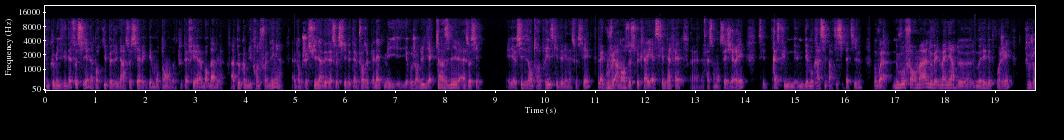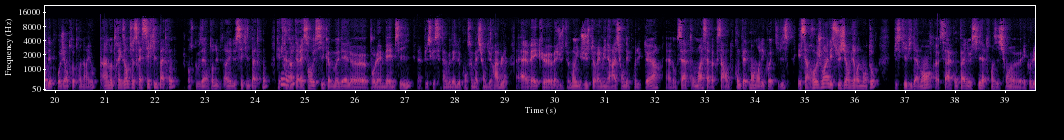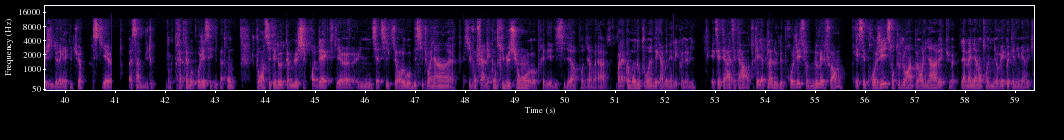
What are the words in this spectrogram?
une communauté d'associés. N'importe qui peut devenir associé avec des montants euh, tout à fait abordables, un peu comme du crowdfunding. Donc, je suis l'un des associés de Time for the Planet, mais aujourd'hui, il y a 15 000 associés. Et il y a aussi des entreprises qui deviennent associées. La gouvernance de ce truc-là est assez bien faite, euh, la façon dont c'est géré. C'est presque une, une, démocratie participative. Donc voilà, nouveau format, nouvelle manière de mener des projets toujours des projets entrepreneuriaux. Un autre exemple, ce serait C'est qui le patron Je pense que vous avez entendu parler de C'est qui le patron, qui est très intéressant aussi comme modèle euh, pour le MBMCI, euh, puisque c'est un modèle de consommation durable, avec euh, bah, justement une juste rémunération des producteurs. Donc ça, pour moi, ça, va, ça rentre complètement dans l'écoactivisme. Et ça rejoint les sujets environnementaux, puisqu'évidemment, ça accompagne aussi la transition écologique de l'agriculture, ce qui est pas simple du tout. Donc très très beau projet, c'est qui le patron. Je pourrais en citer d'autres comme le Shift Project, qui est euh, une initiative qui regroupe des citoyens euh, qui vont faire des contributions auprès des décideurs pour dire voilà voilà comment nous pourrions décarboner l'économie, etc., etc. En tout cas, il y a plein de, projets sur de nouvelles formes, et ces projets ils sont toujours un peu en lien avec euh, la manière dont on innovait côté numérique.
